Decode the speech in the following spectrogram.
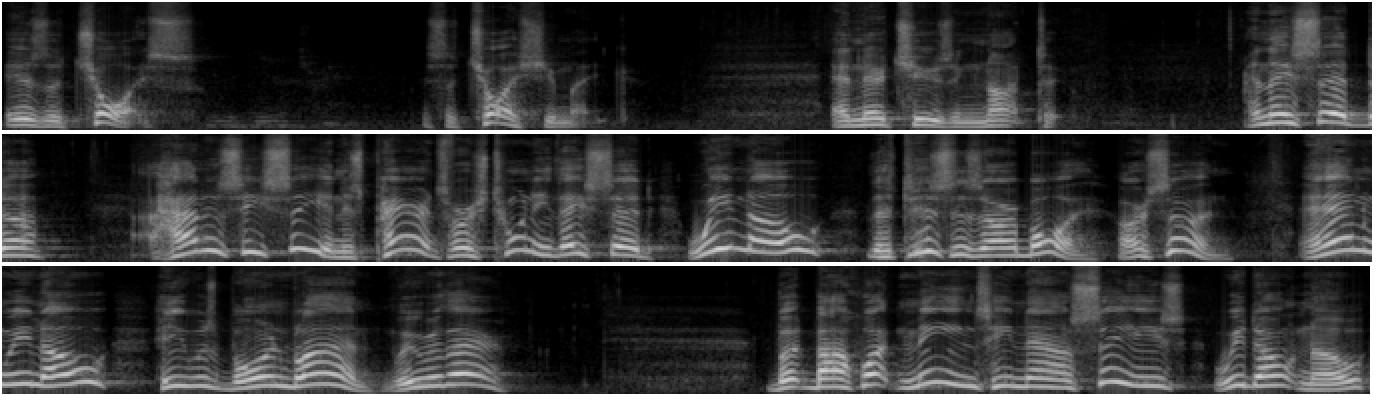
is a choice. It's a choice you make. And they're choosing not to. And they said, uh, How does he see? And his parents, verse 20, they said, We know that this is our boy, our son. And we know he was born blind. We were there. But by what means he now sees, we don't know,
